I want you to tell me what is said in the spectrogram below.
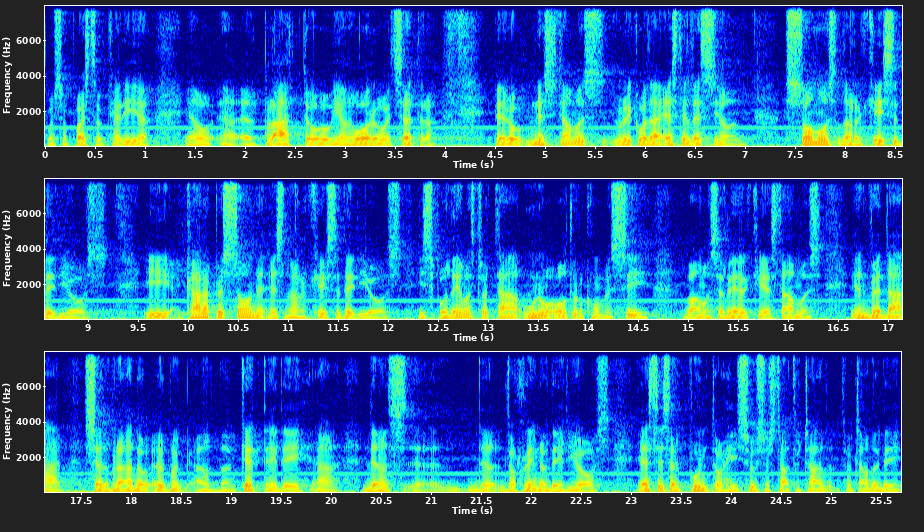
por, supuesto quería el, el, plato y el oro, etc. Pero necesitamos recordar esta lección. Somos la riqueza de Dios y cada persona es la riqueza de Dios. Y si podemos tratar uno u otro como así, vamos a ver que estamos en verdad celebrando el, banquete del, uh, del, reino de Dios. Este es el punto. Jesús está tratando, tratando de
